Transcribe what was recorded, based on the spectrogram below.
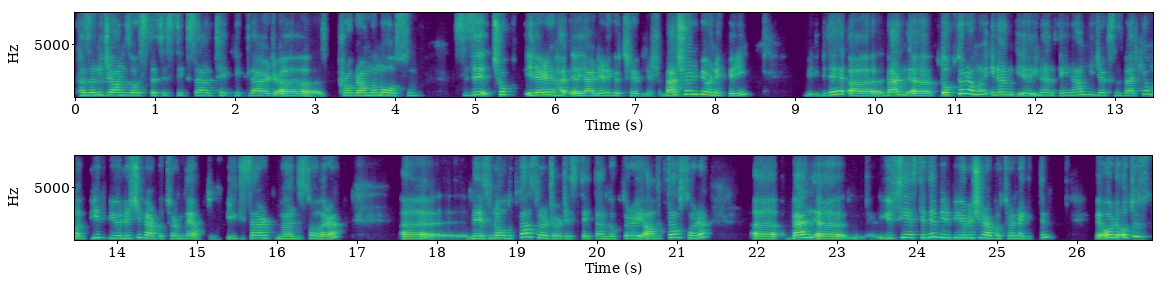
kazanacağınız o istatistiksel teknikler, programlama olsun sizi çok ileri ha- yerlere götürebilir. Ben şöyle bir örnek vereyim. Bir de e, ben e, doktoramı inan, e, inan inanmayacaksınız belki ama bir biyoloji laboratuvarında yaptım. Bilgisayar mühendisi olarak e, mezun olduktan sonra Georgia State'ten doktorayı aldıktan sonra e, ben e, UCSD'de bir biyoloji laboratuvarına gittim. Ve orada 30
